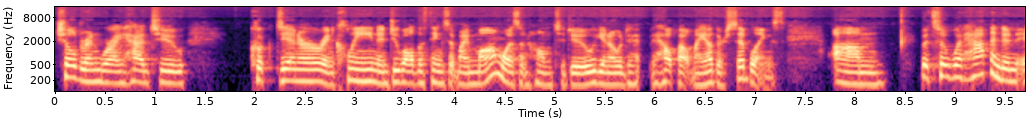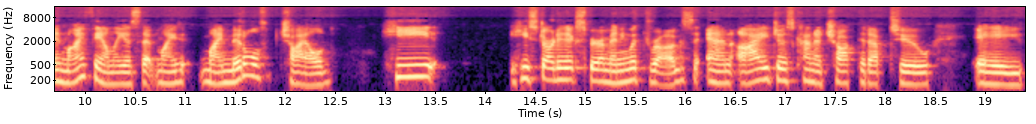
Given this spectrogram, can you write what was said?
children where I had to cook dinner and clean and do all the things that my mom wasn't home to do, you know, to help out my other siblings. Um, but so what happened in, in my family is that my my middle child, he he started experimenting with drugs, and I just kind of chalked it up to a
